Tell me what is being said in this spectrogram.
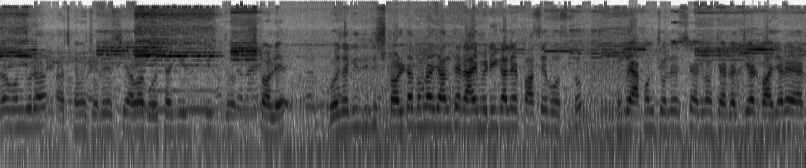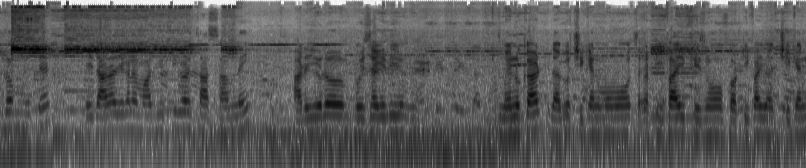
হ্যালো বন্ধুরা, আজকে আমি চলে এসেছি আবার বৈশাখী স্টলে। বৈশাখী দিদির স্টলটা তোমরা জানতে রায় মেডিকেলের পাশে বসতো, কিন্তু এখন চলে এসেছে একদম চ্যাটার্জিয়ার বাজারে একদম মুখে এই দাদা যেখানে মাছ বিক্রি করে তার সামনেই। আর এই হলো বৈশাখী দিদির মেনু কার্ড। দেখো, chicken momo thirty five fish momo forty five আর চিকেন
